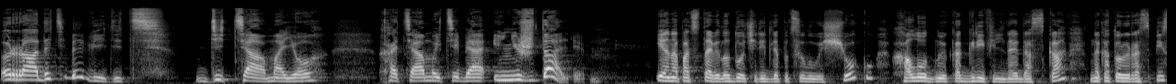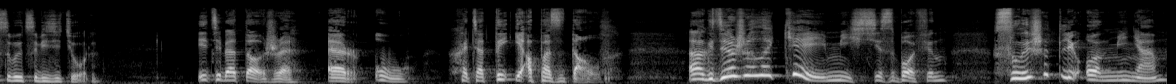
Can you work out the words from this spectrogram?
«Рада тебя видеть, дитя мое, хотя мы тебя и не ждали». И она подставила дочери для поцелуя щеку, холодную, как грифельная доска, на которой расписываются визитеры. «И тебя тоже, Р.У., хотя ты и опоздал». «А где же лакей, миссис Боффин? Слышит ли он меня?»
